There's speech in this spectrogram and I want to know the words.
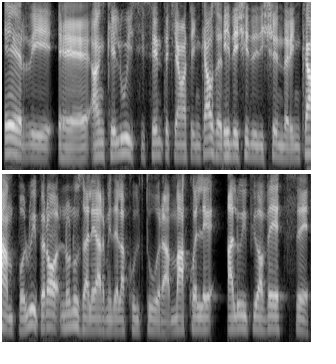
Harry, eh, anche lui si sente chiamato in causa e decide di scendere in campo. Lui però non usa le armi della cultura, ma quelle a lui più avvezze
